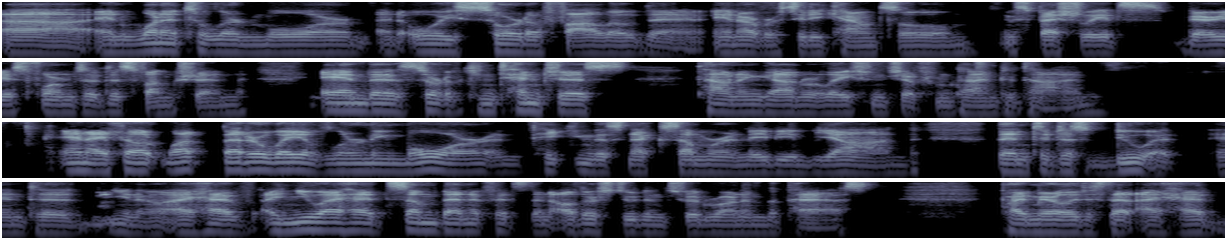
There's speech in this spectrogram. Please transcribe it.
uh, and wanted to learn more. I'd always sort of followed the Ann Arbor City Council, especially its various forms of dysfunction and the sort of contentious town and gown relationship from time to time. And I thought, what better way of learning more and taking this next summer and maybe beyond than to just do it and to, you know, I have, I knew I had some benefits than other students who had run in the past, primarily just that I had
